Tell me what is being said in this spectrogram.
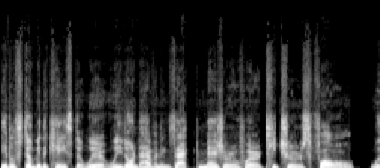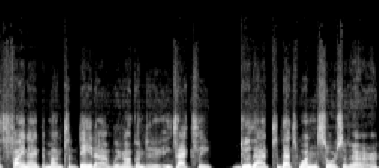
it'll still be the case that we're we don't have an exact measure of where teachers fall with finite amounts of data. We're not going to exactly do that. So that's one source of error.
